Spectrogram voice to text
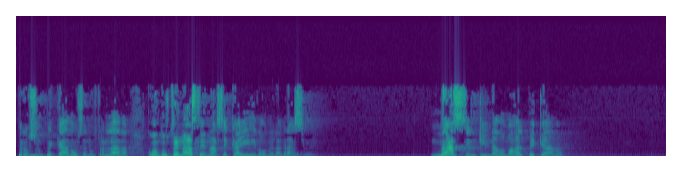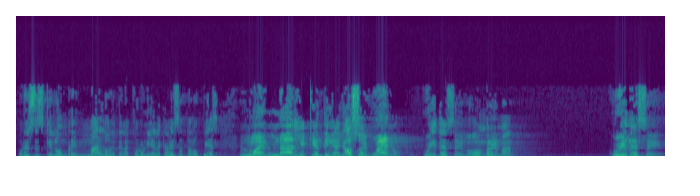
Pero su pecado se nos traslada. Cuando usted nace, nace caído de la gracia nace inclinado más al pecado. Por eso es que el hombre es malo desde la coronilla de la cabeza hasta los pies. No hay nadie quien diga yo soy bueno. Cuídese, los hombres, hermano. Cuídese.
